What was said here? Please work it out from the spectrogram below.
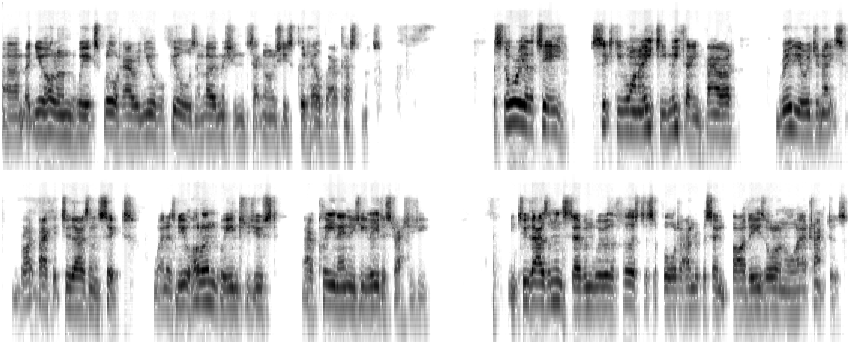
um, at New Holland, we explored how renewable fuels and low emission technologies could help our customers. The story of the T6180 methane power really originates right back at 2006, when as New Holland, we introduced our clean energy leader strategy. In 2007, we were the first to support 100% biodiesel on all our tractors.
